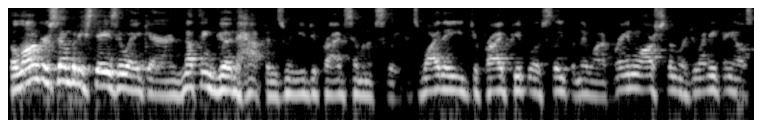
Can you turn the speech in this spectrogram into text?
the longer somebody stays awake, Aaron, nothing good happens when you deprive someone of sleep. It's why they deprive people of sleep when they want to brainwash them or do anything else.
